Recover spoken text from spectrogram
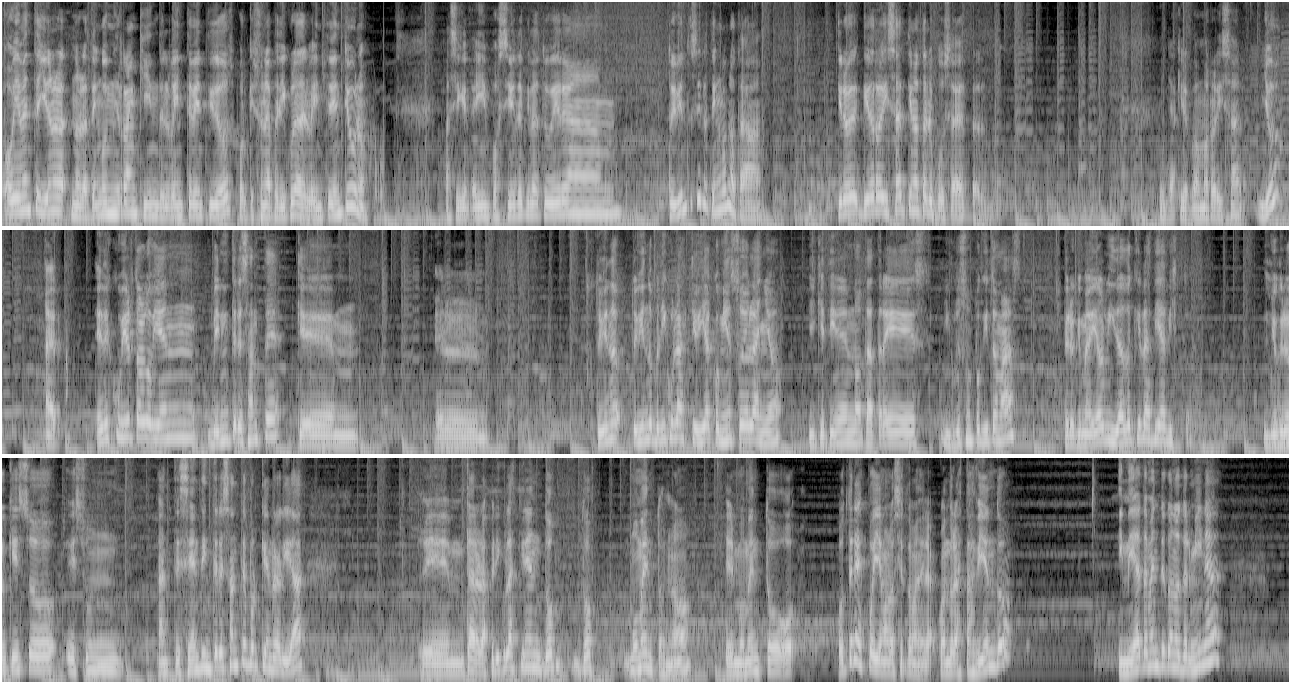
obviamente yo no la, no la tengo en mi ranking del 2022 porque es una película del 2021. Así que es imposible que la tuviera. Estoy viendo si la tengo anotada. Quiero, quiero revisar qué nota le puse. A ver, espérate. Ya. Quiero- vamos a revisar. Yo, a ver, he descubierto algo bien, bien interesante que mm, el, estoy viendo, estoy viendo películas que vi al comienzo del año y que tienen nota 3, incluso un poquito más, pero que me había olvidado que las había visto. Yo Mm. creo que eso es un antecedente interesante porque en realidad, eh, claro, las películas tienen dos, dos momentos, ¿no? El momento, o, o tres, puedo llamarlo de cierta manera. Cuando la estás viendo, inmediatamente cuando termina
